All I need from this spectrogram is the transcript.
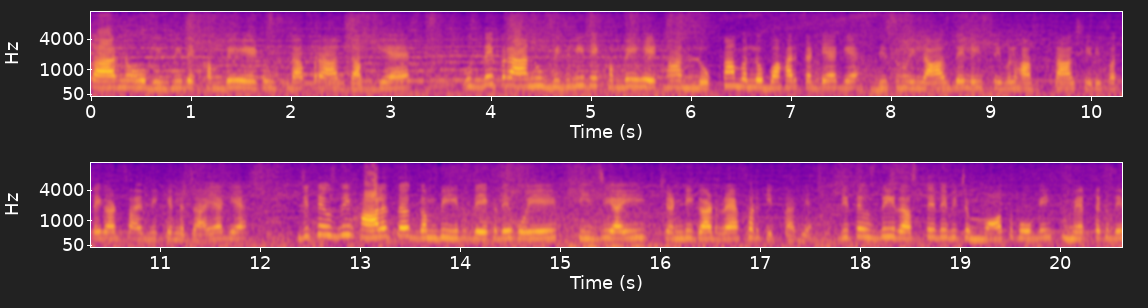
ਕਾਰਨ ਉਹ ਬਿਜਲੀ ਦੇ ਖੰਭੇ ਹੇਠ ਉਸਦਾ ਭਰਾ ਦਬ ਗਿਆ ਹੈ ਉਸਦੇ ਭਰਾ ਨੂੰ ਬਿਜਲੀ ਦੇ ਖੰਭੇ ਹੇਠਾਂ ਲੋਕਾਂ ਵੱਲੋਂ ਬਾਹਰ ਕੱਢਿਆ ਗਿਆ। ਜਿਸ ਨੂੰ ਇਲਾਜ ਦੇ ਲਈ ਸਿਵਲ ਹਸਪਤਾਲ ਸ਼੍ਰੀ ਫਤਿਹਗੜ੍ਹ ਸਾਹਿਬ ਵਿਖੇ ਲਿਜਾਇਆ ਗਿਆ, ਜਿੱਥੇ ਉਸਦੀ ਹਾਲਤ ਗੰਭੀਰ ਦੇਖਦੇ ਹੋਏ ਪੀਜੀਆਈ ਚੰਡੀਗੜ੍ਹ ਰੈਫਰ ਕੀਤਾ ਗਿਆ, ਜਿੱਥੇ ਉਸਦੀ ਰਸਤੇ ਦੇ ਵਿੱਚ ਮੌਤ ਹੋ ਗਈ। ਮ੍ਰਿਤਕ ਦੇ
